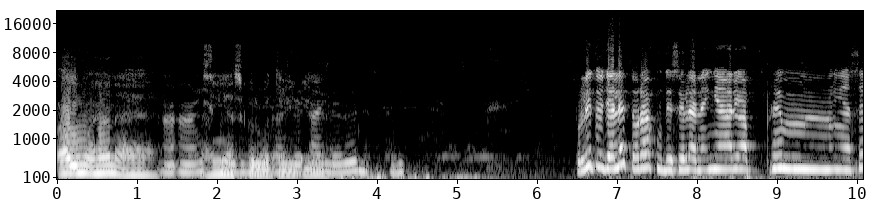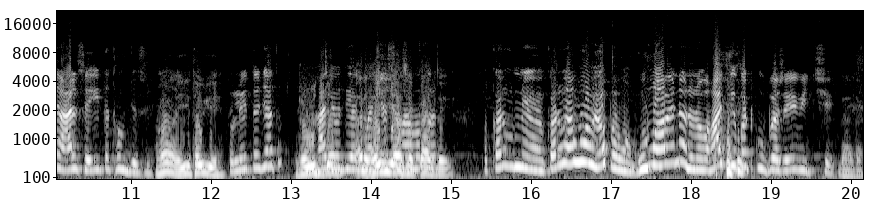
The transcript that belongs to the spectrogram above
આ હું હે ને હા. હા, હા, ઈ અહીંયા screw screw ગઈ. હતું ઈ આ લે- આ ગયું. લેવે ને હજી. તો લેતો જા લે તો રાખવું દેશે એટલે અને અહીંયા આ રહ્યો આ ફ્રેમ અહીંયા છે હાલશે ઈ તો થઈ જશે હા ઈ થઈ જાય તો લેતો જા તો. જ હાજો અરે રહી ગયા કાલ. તો કરું કરવું ને કરવા આવું આવે હો, હું ગુમાવે ને ને હાજી બટકું બસ એવી જ છે. દાદા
